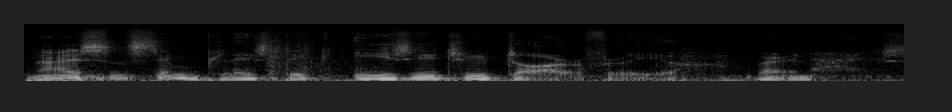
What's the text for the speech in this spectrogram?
Nice and simplistic easy tutorial for you. Very nice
